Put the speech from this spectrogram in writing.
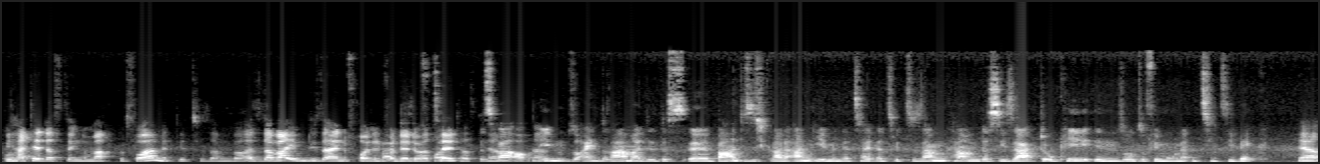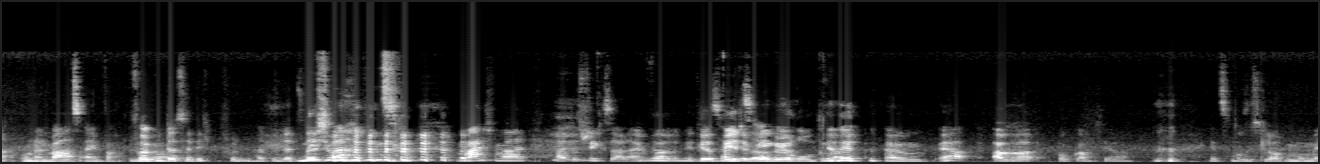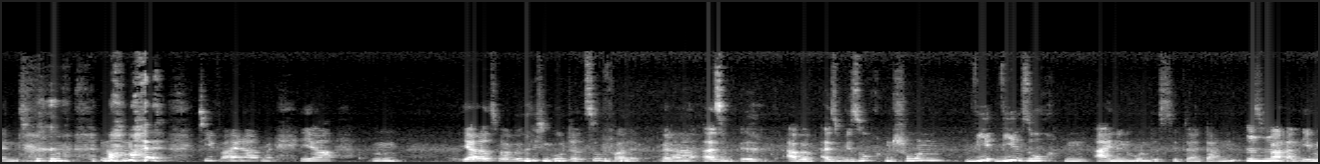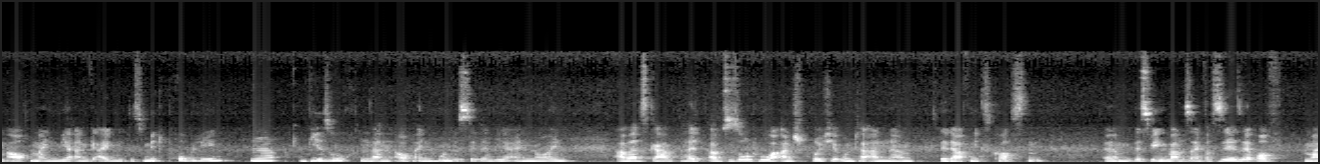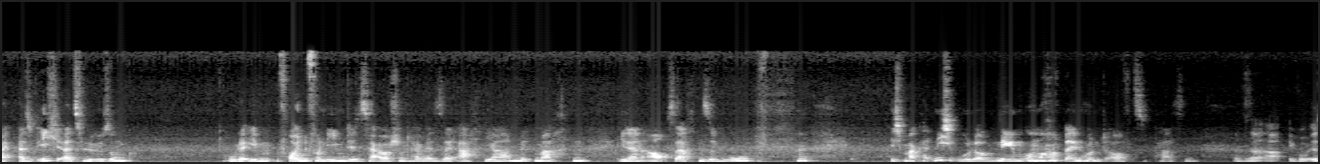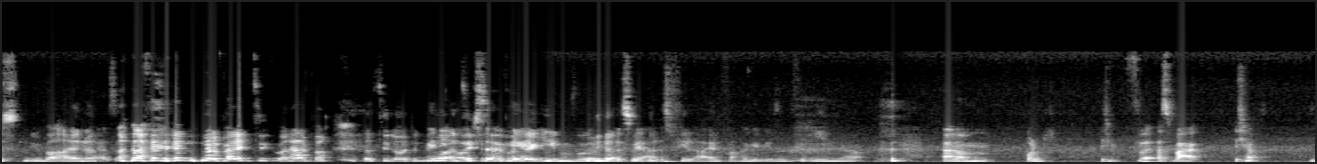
Wie hat er das denn gemacht, bevor er mit dir zusammen war? Also da war eben diese eine Freundin, von der du erzählt Freundin- hast. Das ja. war auch ja. eben so ein Drama, das, das äh, bahnte sich gerade an, eben in der Zeit, als wir zusammenkamen, dass sie sagte, okay, in so und so vielen Monaten zieht sie weg. Ja, Und dann war es einfach voll gut, dass er dich gefunden hat in der Zeit. Nicht wahr? Manchmal hat das Schicksal einfach Ja, Gebetserhörung. Ja, ähm, ja, aber oh Gott, ja. Jetzt muss ich glaube im Moment nochmal tief einatmen. Ja, mm, ja, das war wirklich ein guter Zufall. Ja, also, äh, aber also wir suchten schon, wir, wir suchten einen Hundesitter dann. Das Mhm. war dann eben auch mein mir angeeignetes Mitproblem. Ja. Wir suchten dann auch einen Hundesitter, wieder einen neuen. Aber es gab halt absurd hohe Ansprüche, unter anderem, der darf nichts kosten. Ähm, deswegen war das einfach sehr, sehr oft, mein, also ich als Lösung oder eben Freunde von ihm, die das ja aber schon teilweise seit acht Jahren mitmachten, die dann auch sagten so, du, ich mag halt nicht Urlaub nehmen, um auf deinen Hund aufzupassen. Also ah, Egoisten überall, ne? Also- An allen der Welt sieht man einfach, dass die Leute nur die an sich Leute mal selber denken. geben würden, Ja. das wäre alles viel einfacher gewesen für ihn, ja. ähm, und ich, es war, ich habe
